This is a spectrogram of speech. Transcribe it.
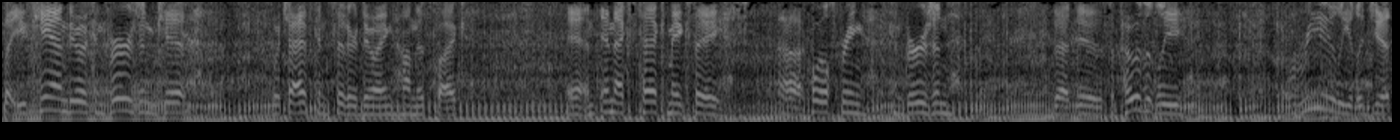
But you can do a conversion kit, which I've considered doing on this bike. And MX Tech makes a uh, coil spring conversion that is supposedly really legit.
